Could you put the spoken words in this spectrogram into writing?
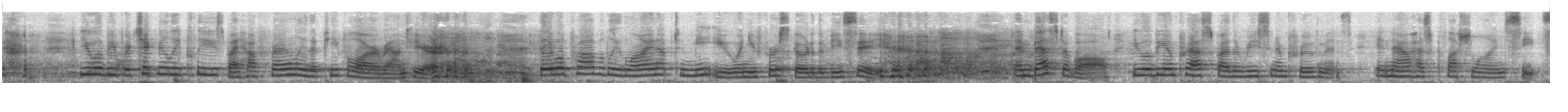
you will be particularly pleased by how friendly the people are around here. They will probably line up to meet you when you first go to the BC. and best of all, you will be impressed by the recent improvements. It now has plush lined seats.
